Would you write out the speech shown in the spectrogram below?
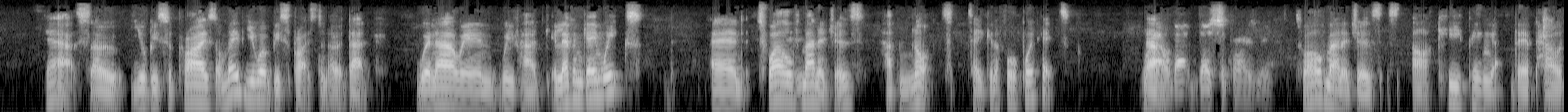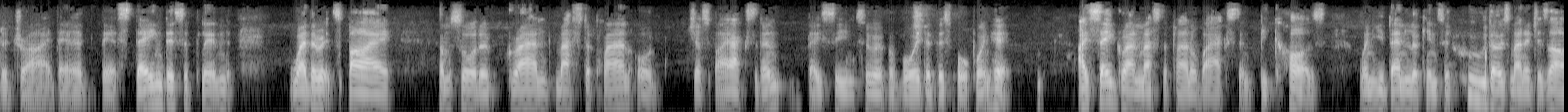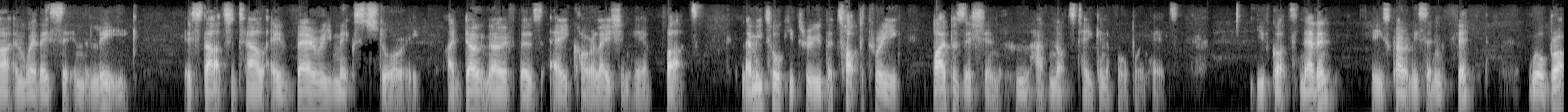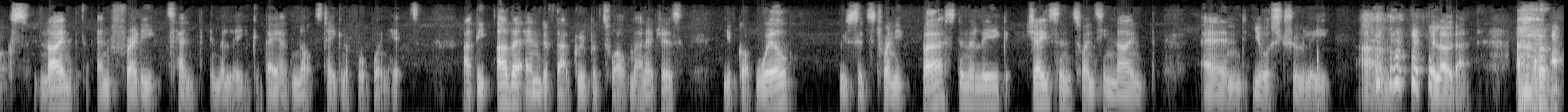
Yeah, so you'll be surprised, or maybe you won't be surprised to know that we're now in, we've had 11 game weeks and 12 Mhm. managers have not taken a four point hit. Wow, Now, that does surprise me. 12 managers are keeping their powder dry. They're, they're staying disciplined, whether it's by some sort of grand master plan or just by accident, they seem to have avoided this four point hit. I say grand master plan or by accident because when you then look into who those managers are and where they sit in the league, it starts to tell a very mixed story. I don't know if there's a correlation here, but let me talk you through the top three by position who have not taken a four point hit. You've got Nevin, he's currently sitting fifth, Will Brox, ninth, and Freddie, 10th in the league. They have not taken a four point hit. At the other end of that group of 12 managers, you've got Will, who sits 21st in the league, Jason, 29th, and yours truly um, below that. Um,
